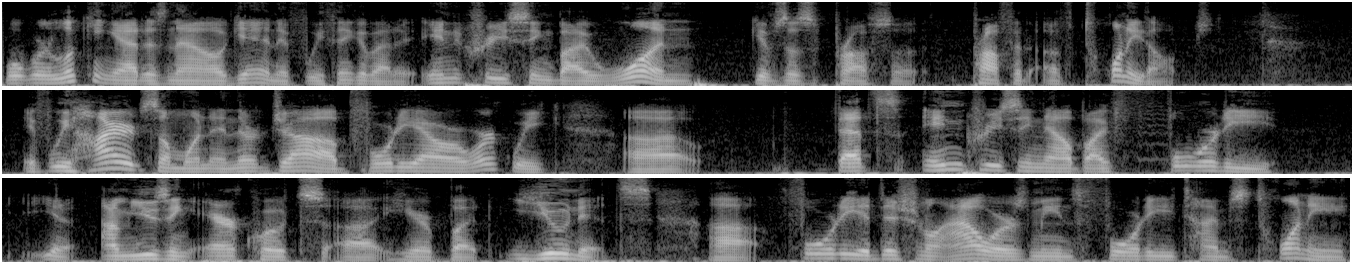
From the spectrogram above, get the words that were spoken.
what we're looking at is now, again, if we think about it, increasing by one gives us a profit, profit of $20. If we hired someone and their job, 40-hour work week, uh, that's increasing now by 40 you know, I'm using air quotes uh, here, but units. Uh, 40 additional hours means 40 times 20.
